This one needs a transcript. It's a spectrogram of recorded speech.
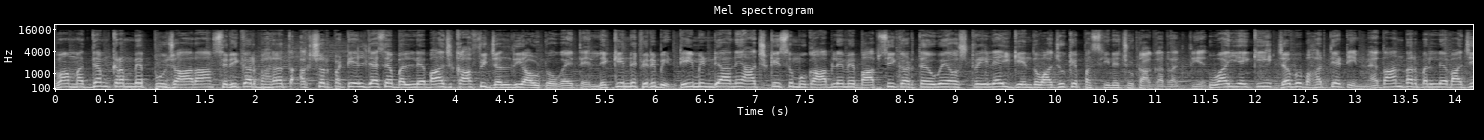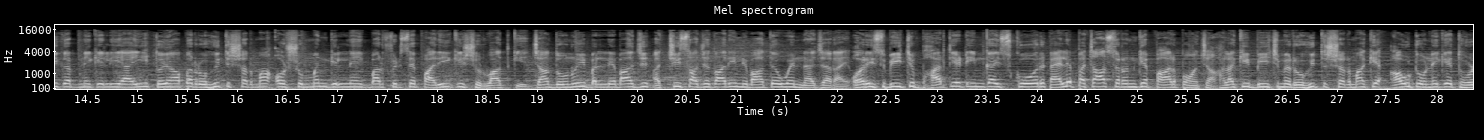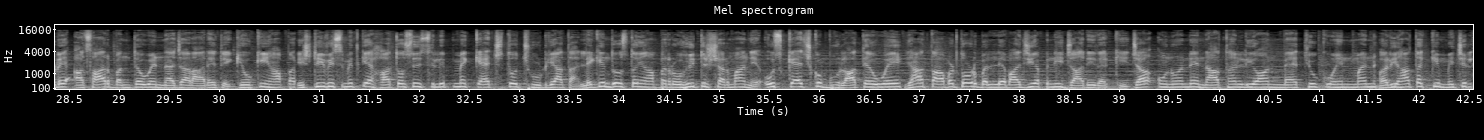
वहाँ मध्यम क्रम में पुजारा, श्रीकर भरत, अक्षर पटेल जैसे बल्लेबाज काफ़ी जल्दी आउट हो गए थे। लेकिन फिर भी टीम इंडिया ने आज के इस मुकाबले में वापसी करते हुए ऑस्ट्रेलियाई गेंदबाजों के पसीने छुटा कर रख दिए। हुआ ये की जब भारतीय टीम मैदान पर बल्लेबाजी करने के लिए आई तो यहाँ पर रोहित शर्मा और शुभमन गिल ने एक बार फिर से पारी की शुरुआत की, जहाँ दोनों ही बल्लेबाज अच्छी साझेदारी निभाते हुए नज़र आए। और इस बीच भारतीय टीम का स्कोर पहले 50 रन के पार पहुँचा। हालाँकि बीच में रोहित शर्मा के आउट होने के थोड़े आसार बनते हुए नज़र आ रहे थे, क्योंकि यहाँ पर स्टीव स्मिथ के हाथों से स्लिप में कैच तो छूट गया था। लेकिन दोस्तों, यहाँ पर रोहित शर्मा ने उस कैच को भुलाते हुए यहाँ ताबड़तोड़ बल्लेबाजी अपनी जारी रखी, जहाँ उन्होंने नाथन लियोन, मैथ्यू कुहिनमन और यहाँ तक की मिचिल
